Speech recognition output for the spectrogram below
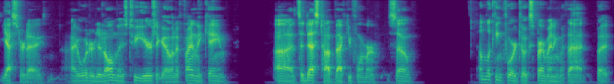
yesterday. I ordered it almost two years ago, and it finally came. Uh, it's a desktop vacuum former, so I'm looking forward to experimenting with that. But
